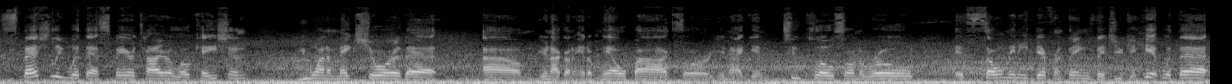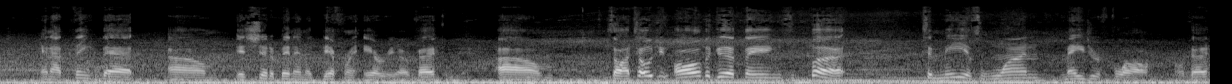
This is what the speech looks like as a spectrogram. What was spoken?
especially with that spare tire location you want to make sure that um, you're not going to hit a mailbox or you're not getting too close on the road. It's so many different things that you can hit with that. And I think that um, it should have been in a different area, okay? Um, so I told you all the good things, but to me, it's one major flaw, okay?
